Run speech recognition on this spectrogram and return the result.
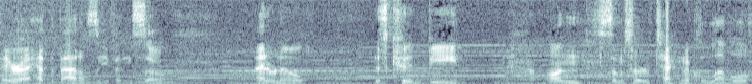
there I had the battles even, so I don't know. This could be, on some sort of technical level,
